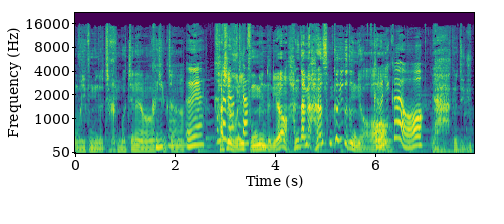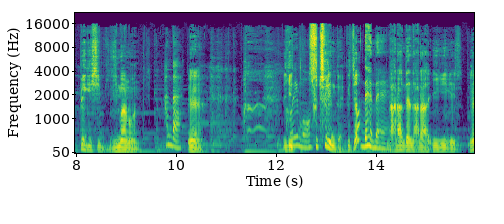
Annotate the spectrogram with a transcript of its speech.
우리 국민들 참 멋지네요. 그러니까. 진짜. 예. 사실 우리 합니다. 국민들이요. 한다면 하는 성격이거든요. 그러니까요. 야, 그래도 622만 원. 한 달. 예. 이게 뭐. 수출인데. 그죠? 네네. 나라 대 나라 이게 예?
